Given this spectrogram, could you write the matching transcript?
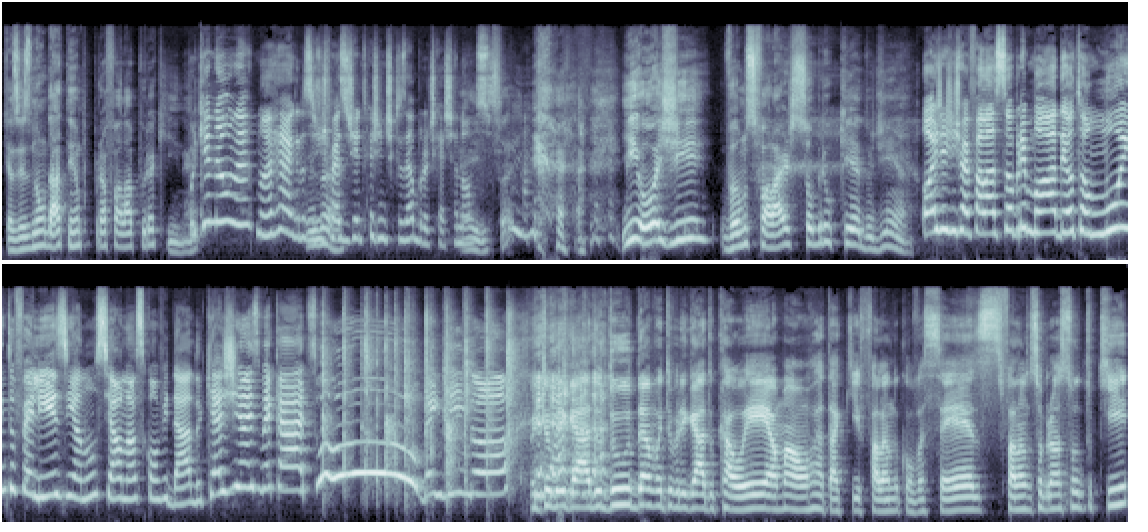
que às vezes não dá tempo para falar por aqui, né? Por que não, Não é regras, pois a gente é. faz do jeito que a gente quiser, o broadcast é, é nosso. É isso aí. e hoje vamos falar sobre o que, Dudinha? Hoje a gente vai falar sobre moda e eu tô muito feliz em anunciar o nosso convidado, que é Jean Smecates. Uhul! Bem-vindo! Muito obrigado, Duda. Duda, muito obrigado, Cauê. É uma honra estar aqui falando com vocês, falando sobre um assunto que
